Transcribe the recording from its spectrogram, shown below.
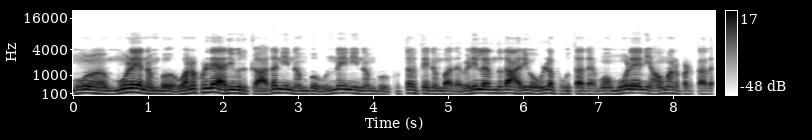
மூ மூளையை நம்பு உனக்குள்ளே அறிவு இருக்குது அதை நீ நம்பு உன்னை நீ நம்பு புத்தகத்தை நம்பாத வெளியில இருந்து தான் அறிவை உள்ளே புகுத்தாத மூ மூளையை நீ அவமானப்படுத்தாத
